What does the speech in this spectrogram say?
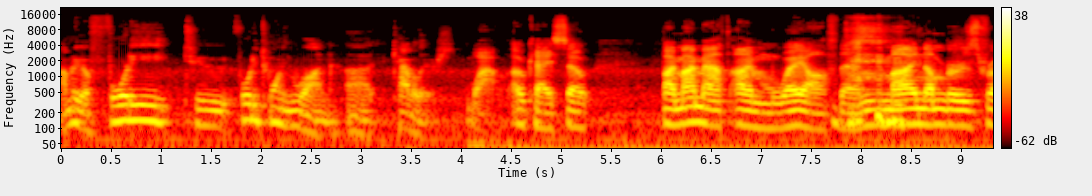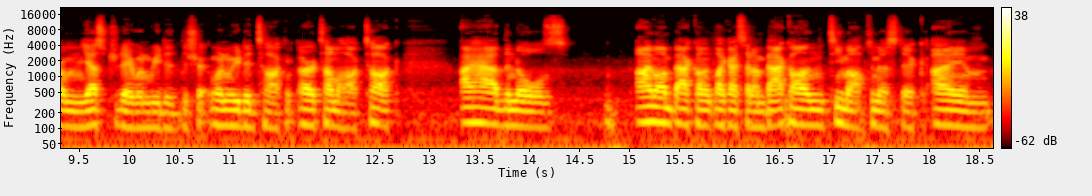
I'm gonna go 40 to 40 21 uh, Cavaliers. Wow. Okay, so by my math, I'm way off. Then my numbers from yesterday when we did the show, when we did talking or Tomahawk Talk, I had the Noles. I'm on back on. Like I said, I'm back on Team Optimistic. I am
